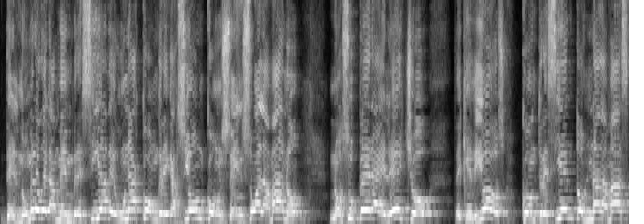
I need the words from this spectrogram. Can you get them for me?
del número de la membresía de una congregación con censo a la mano no supera el hecho de que Dios con 300 nada más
